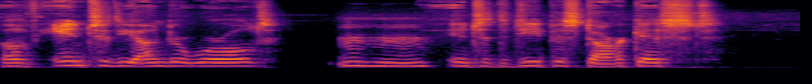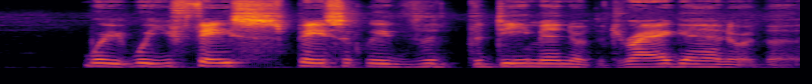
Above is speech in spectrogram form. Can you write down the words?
of into the underworld, into the deepest, darkest, where, where you face basically the, the demon or the dragon or the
